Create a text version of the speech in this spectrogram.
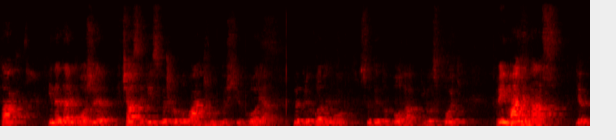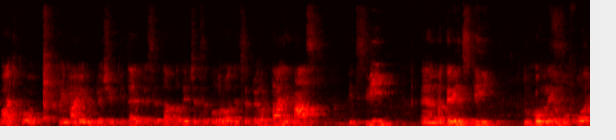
так, і не дай Боже, в час якихось випробувань, труднощів, горя, ми приходимо сюди до Бога, і Господь приймає нас, як батько приймає люблячих дітей, Пресвята Владичиця Богородиця, пригортає нас під свій е, материнський духовний омофор,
